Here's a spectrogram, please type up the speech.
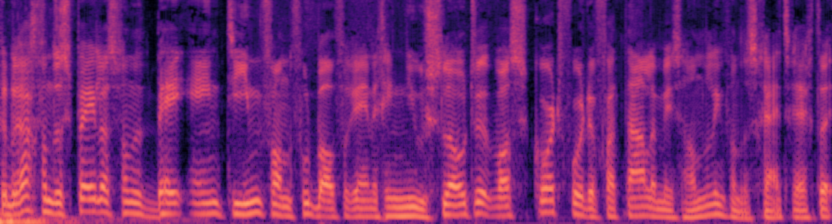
Het gedrag van de spelers van het B1-team van voetbalvereniging Nieuw Sloten... was kort voor de fatale mishandeling van de scheidsrechter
